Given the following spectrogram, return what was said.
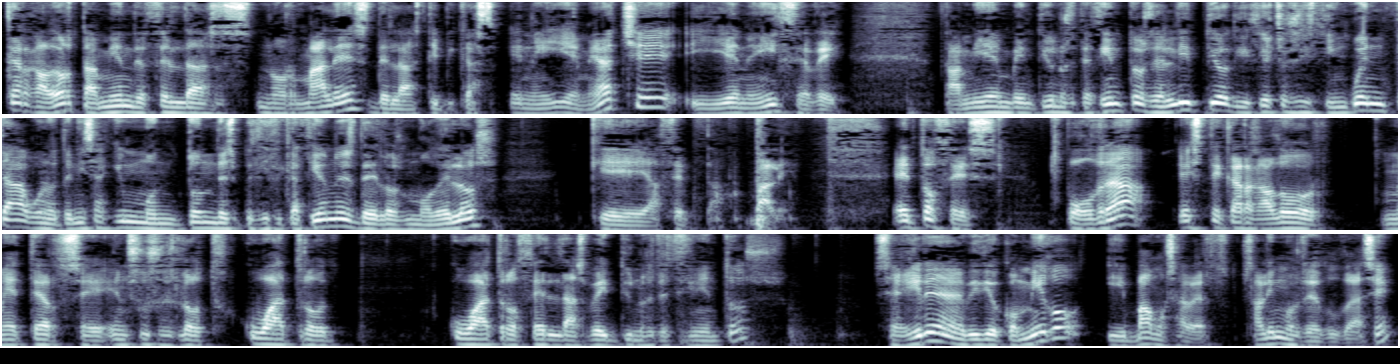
Cargador también de celdas normales de las típicas NIMH y NICD. También 21700 del litio, 18650. Bueno, tenéis aquí un montón de especificaciones de los modelos que acepta. Vale. Entonces, ¿podrá este cargador meterse en sus slots 4, cuatro celdas 21700? Seguir en el vídeo conmigo y vamos a ver. Salimos de dudas, ¿eh?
